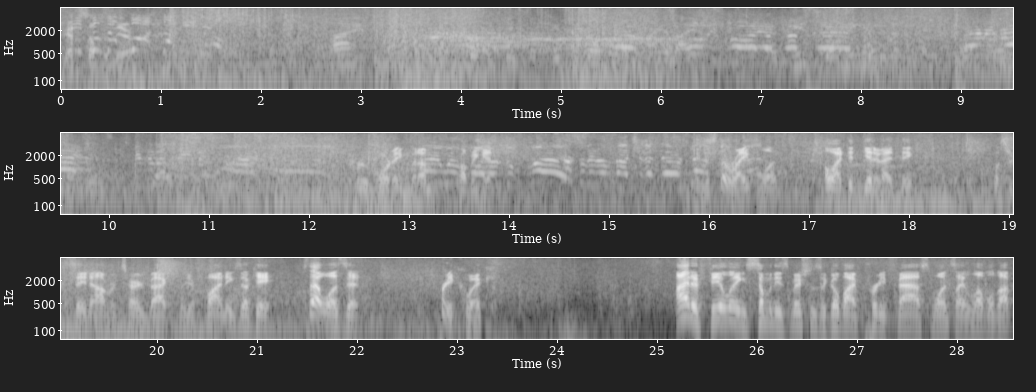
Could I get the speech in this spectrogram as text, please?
We got something there. Ay, face the pictures of my alliance. But these damning evidence real symptoms well Crew boarding, but I'm probably good. Is this the right one? Oh, I did get it, I think. What's it say now? Return back with your findings. Okay, so that was it. Pretty quick. I had a feeling some of these missions would go by pretty fast once I leveled up.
